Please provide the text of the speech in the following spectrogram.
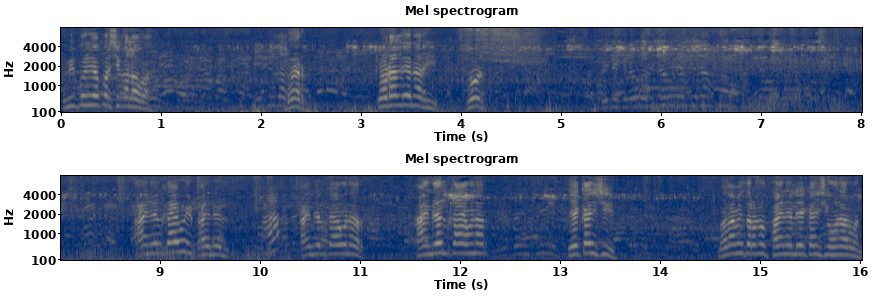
तुम्ही पण व्यापार शिकायला का बर. केवढा येणार ही? जोड. फायनल काय होईल फायनल? फायनल काय होणार? फायनल काय होणार? एकाऐंशी. बघा मित्रांनो फायनल एकाऐंशी होणार पण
